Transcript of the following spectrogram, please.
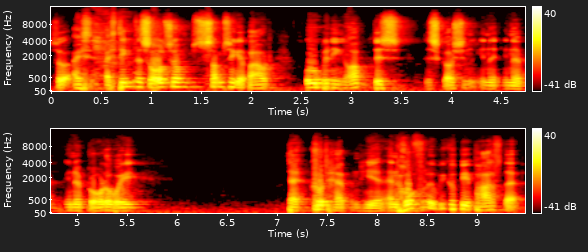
So I, I think there's also something about opening up this discussion in a, in a, in a broader way that could happen here, and hopefully we could be part of that.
